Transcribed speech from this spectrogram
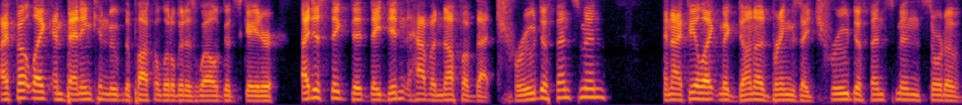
I felt like, and Benning can move the puck a little bit as well. Good skater. I just think that they didn't have enough of that true defenseman. And I feel like McDonagh brings a true defenseman sort of,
